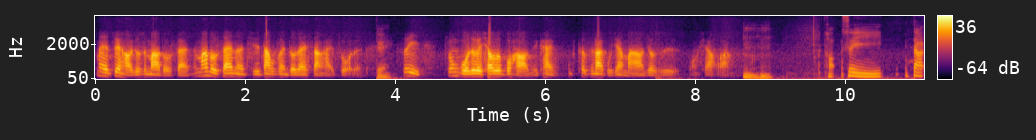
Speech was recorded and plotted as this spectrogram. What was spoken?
卖的最好就是 Model 三。Model 三呢，其实大部分都在上海做的。对。所以中国这个销售不好，你看特斯拉股价马上就是往下滑。嗯嗯。好，所以大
